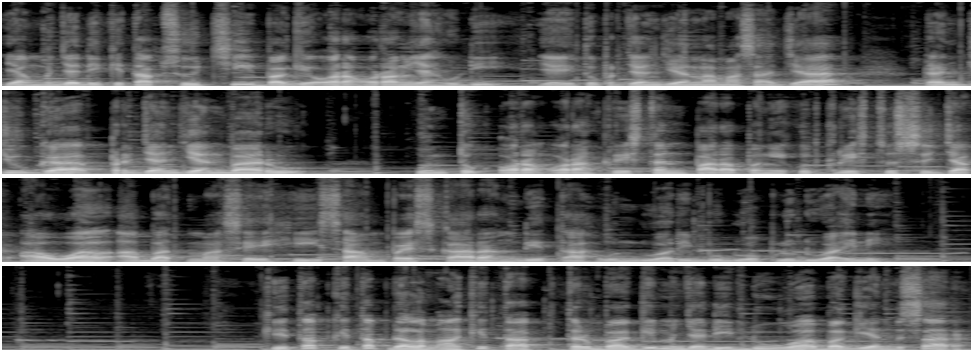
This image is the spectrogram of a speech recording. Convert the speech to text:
yang menjadi kitab suci bagi orang-orang Yahudi, yaitu Perjanjian Lama saja, dan juga Perjanjian Baru untuk orang-orang Kristen para pengikut Kristus sejak awal abad Masehi sampai sekarang di tahun 2022 ini. Kitab-kitab dalam Alkitab terbagi menjadi dua bagian besar.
